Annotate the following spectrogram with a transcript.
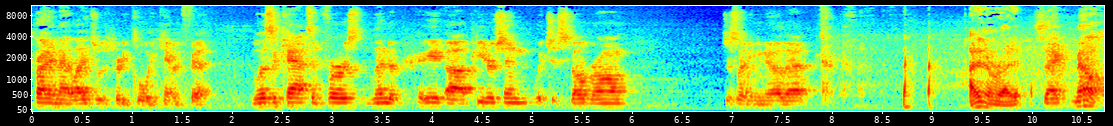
Friday Night Lights was pretty cool. He came in fifth. Melissa Katz in first. Linda Pe- uh, Peterson, which is spelled wrong. Just letting you know that. I didn't write it. Sec- no.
